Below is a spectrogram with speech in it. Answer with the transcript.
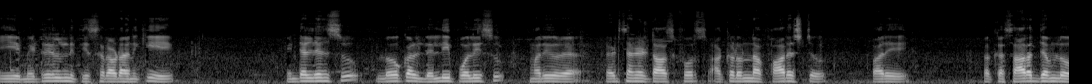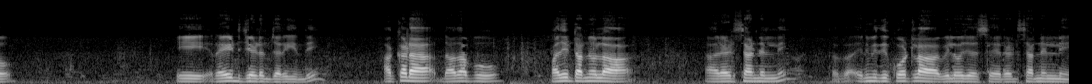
ఈ మెటీరియల్ని తీసుకురావడానికి ఇంటెలిజెన్సు లోకల్ ఢిల్లీ పోలీసు మరియు రెడ్ శాండల్ టాస్క్ ఫోర్స్ అక్కడున్న ఫారెస్ట్ వారి యొక్క సారథ్యంలో ఈ రైడ్ చేయడం జరిగింది. అక్కడ దాదాపు పది టన్నుల రెడ్ శాండిల్ని ఎనిమిది కోట్ల విలువ చేసే రెడ్ శాండిల్ని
